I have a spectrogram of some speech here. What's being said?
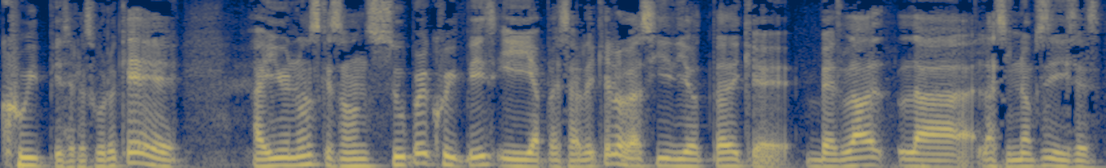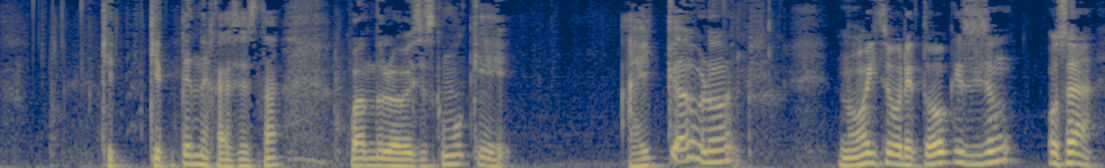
creepy. Se los juro que hay unos que son super creepy y a pesar de que lo veas idiota, de que ves la, la, la sinopsis y dices, ¿qué, ¿qué pendeja es esta? Cuando lo ves es como que, ay cabrón. No, y sobre todo que sí son, o sea,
